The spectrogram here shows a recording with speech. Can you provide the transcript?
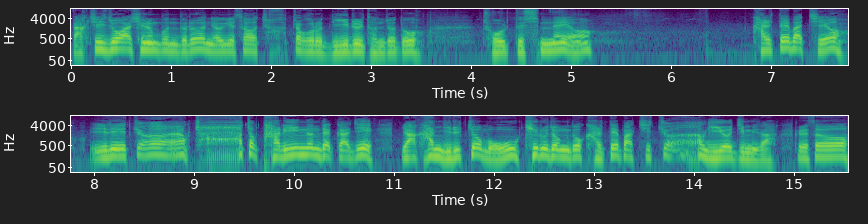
낚시 좋아하시는 분들은 여기서 저쪽으로 닐을 던져도 좋을 듯 싶네요. 갈대밭이요. 이리 쭉 저쪽 다리 있는 데까지 약 한 1.5km 정도 갈대밭이 쭉 이어집니다. 그래서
